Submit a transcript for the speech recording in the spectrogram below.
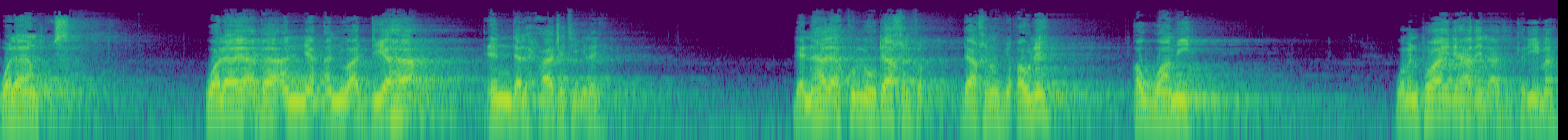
ولا ينقص. ولا يأبى أن أن يؤديها عند الحاجة إليها. لأن هذا كله داخل في داخل في قوله قوامين. ومن فوائد هذه الآية الكريمة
